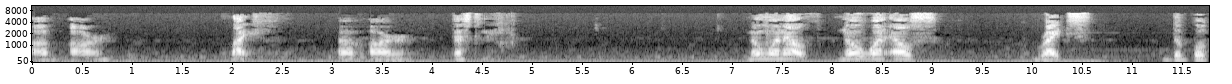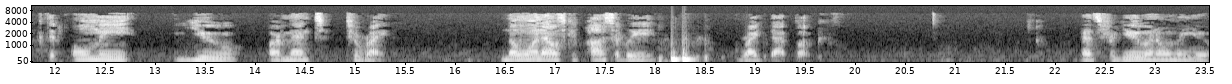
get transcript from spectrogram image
of our life, of our destiny. No one else, no one else writes the book that only you are meant to write. No one else could possibly write that book. That's for you and only you.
